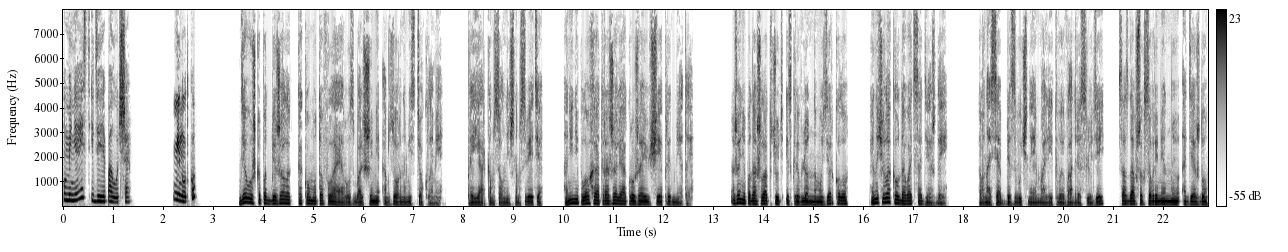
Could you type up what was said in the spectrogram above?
У меня есть идея получше. Минутку. Девушка подбежала к какому-то флайеру с большими обзорными стеклами. При ярком солнечном свете они неплохо отражали окружающие предметы. Женя подошла к чуть искривленному зеркалу и начала колдовать с одеждой. Внося беззвучные молитвы в адрес людей, создавших современную одежду,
